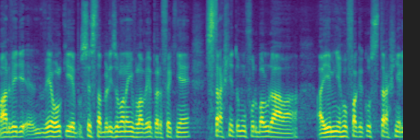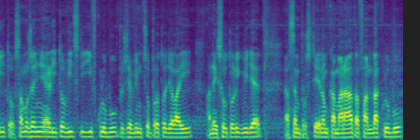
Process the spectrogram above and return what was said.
má dvě, dvě holky, je prostě stabilizovaný v hlavě perfektně, strašně tomu fotbalu dává a je mě ho fakt jako strašně líto. Samozřejmě je líto víc lidí v klubu, protože vím, co pro to dělají a nejsou tolik vidět. Já jsem prostě jenom kamarád a fanda klubu,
